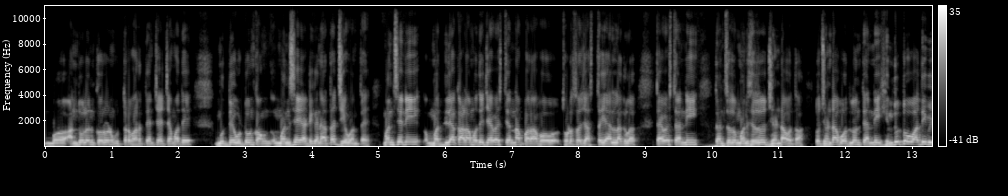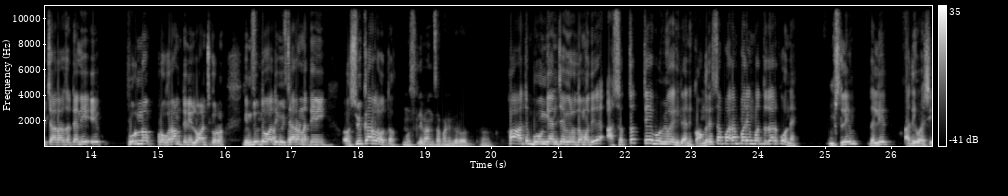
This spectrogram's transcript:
ब- आंदोलन करून उत्तर भारतीयांच्या याच्यामध्ये मुद्दे उठून काँग मनसे या ठिकाणी आता जिवंत आहे. मनसेने मधल्या काळामध्ये ज्यावेळेस त्यांना पराभव थोडासा जास्त यायला लागलं त्यावेळेस त्यांनी त्यांचा जो मनसेचा जो झेंडा होता तो झेंडा बदलून त्यांनी हिंदुत्ववादी विचाराचा त्यांनी एक पूर्ण प्रोग्राम त्यांनी लॉन्च करून हिंदुत्ववादी विचारांना त्यांनी स्वीकारलं होतं. मुस्लिमांचा पण विरोध हा ते भोंग्यांच्या विरोधामध्ये सतत ते भूमिका घेतली. आणि काँग्रेसचा पारंपरिक मतदार कोण आहे? मुस्लिम दलित आदिवासी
